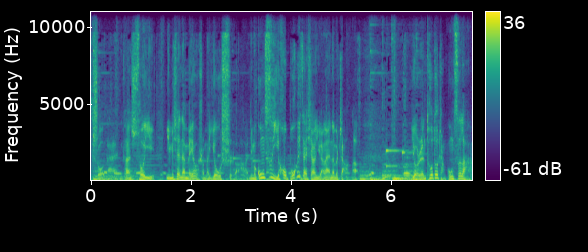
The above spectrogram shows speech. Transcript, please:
说哎你看，所以你们现在没有什么优势了啊，你们公司以后不会再像原来那么涨了，有人偷偷涨工资了，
